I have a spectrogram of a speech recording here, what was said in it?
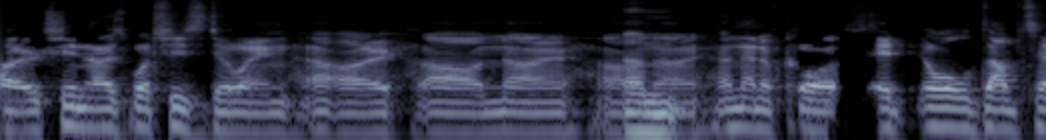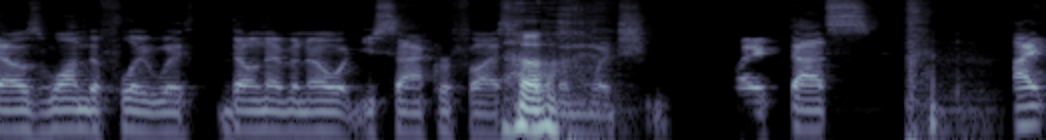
Oh, she knows what she's doing. Uh oh. Oh no. Oh Um, no. And then of course it all dovetails wonderfully with they'll never know what you sacrificed Oh. for them, which like that's I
